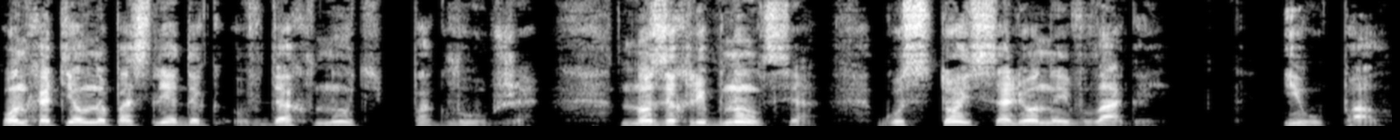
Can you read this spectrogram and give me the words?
Он хотел напоследок вдохнуть поглубже, но захлебнулся густой соленой влагой и упал,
